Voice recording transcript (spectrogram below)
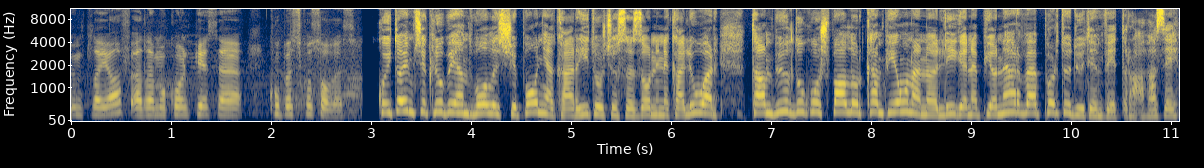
në playoff, edhe me konë pjesë Kupës Kosovës. Kujtojmë që klubi i handbollit Shqiponja ka arritur që sezonin e kaluar ta mbyllë duke u shpallur kampione në Ligën e Pionerëve për të dytin vit radhazi.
